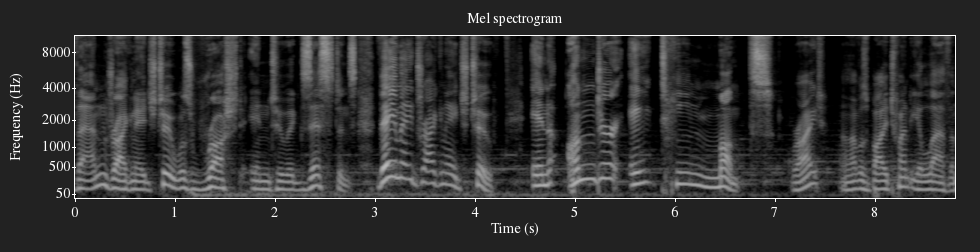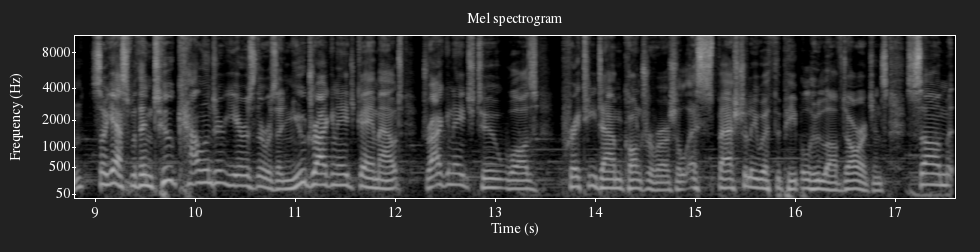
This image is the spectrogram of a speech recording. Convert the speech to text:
Then, Dragon Age 2 was rushed into existence. They made Dragon Age 2 in under 18 months, right? And that was by 2011. So, yes, within two calendar years, there was a new Dragon Age game out. Dragon Age 2 was pretty damn controversial, especially with the people who loved Origins. Some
